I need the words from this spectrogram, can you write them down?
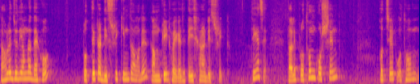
তাহলে যদি আমরা দেখো, প্রত্যেকটা ডিস্ট্রিক্ট কিন্তু আমাদের কমপ্লিট হয়ে গেছে, তেইশখানা ডিস্ট্রিক্ট ঠিক আছে? তাহলে প্রথম কোশ্চেন হচ্ছে, প্রথম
